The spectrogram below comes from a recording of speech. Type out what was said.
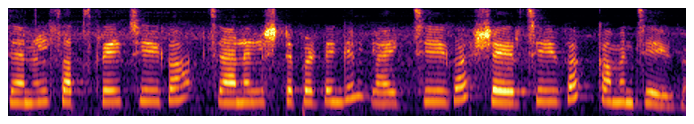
ചാനൽ സബ്സ്ക്രൈബ് ചെയ്യുക. ചാനൽ ഇഷ്ടപ്പെട്ടെങ്കിൽ ലൈക്ക് ചെയ്യുക ഷെയർ ചെയ്യുക കമന്റ് ചെയ്യുക.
